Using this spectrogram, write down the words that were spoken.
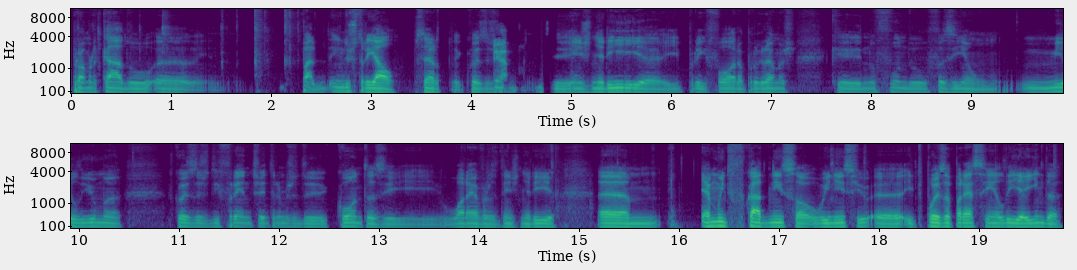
para o mercado uh, pá, industrial, certo? Coisas yeah. de engenharia e por aí fora, programas que no fundo faziam mil e uma coisas diferentes em termos de contas e whatever de engenharia. Um, é muito focado nisso o início uh, e depois aparecem ali ainda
